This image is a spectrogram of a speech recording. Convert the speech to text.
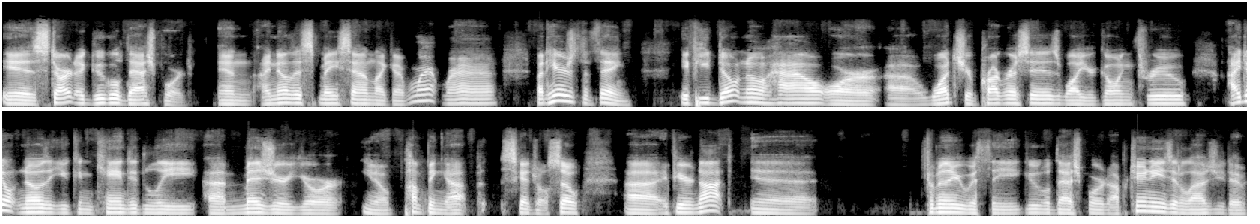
is start a Google dashboard. And I know this may sound like a wah, wah, but here's the thing. If you don't know how or uh, what your progress is while you're going through, I don't know that you can candidly uh, measure your, you know, pumping up schedule. So uh, if you're not uh, familiar with the Google dashboard opportunities, it allows you to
